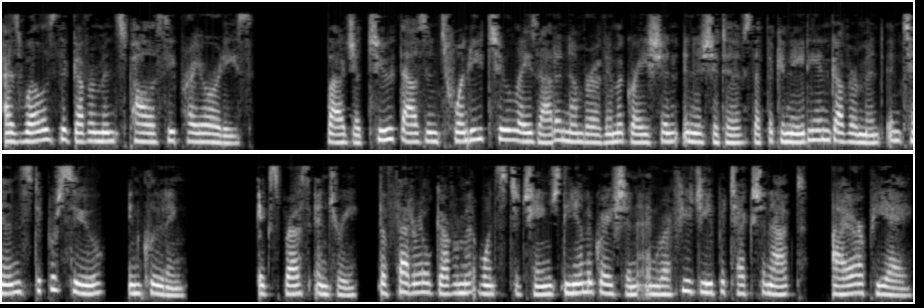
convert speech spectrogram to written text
as well as the government's policy priorities. Budget 2022 lays out a number of immigration initiatives that the Canadian government intends to pursue, including Express Entry. The federal government wants to change the Immigration and Refugee Protection Act, IRPA,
